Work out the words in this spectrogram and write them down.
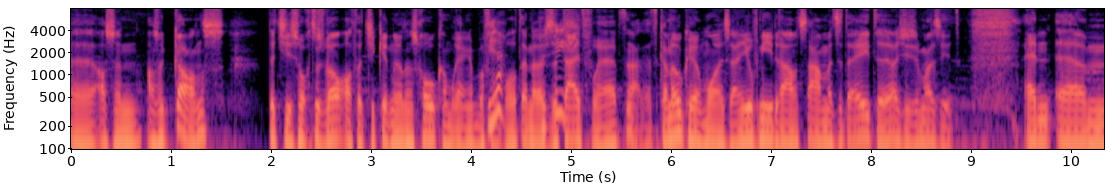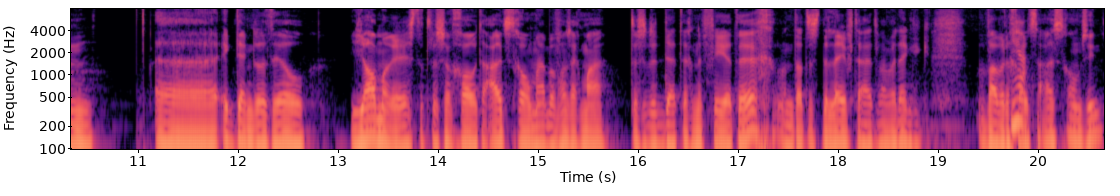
uh, als, een, als een kans, dat je s ochtends wel altijd je kinderen naar school kan brengen bijvoorbeeld. Ja, en daar je de tijd voor hebt. Nou, dat kan ook heel mooi zijn. Je hoeft niet iedere avond samen met ze te eten als je ze maar zit. En um, uh, ik denk dat het heel jammer is dat we zo'n grote uitstroom hebben van zeg maar tussen de 30 en de 40. Want dat is de leeftijd waar we denk ik waar we de grootste uitstroom zien.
